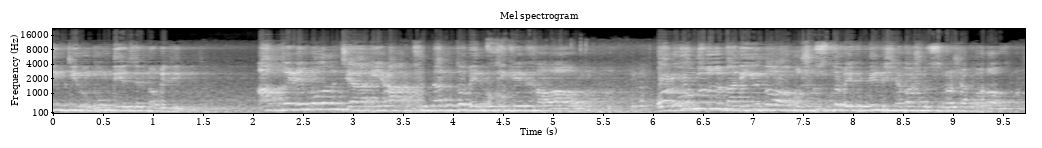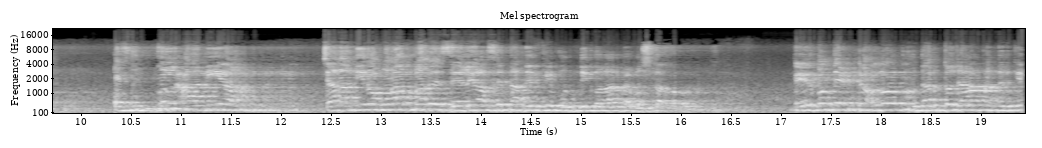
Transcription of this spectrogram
তিনটি হুকুম দিয়েছেন নবীজি। আতইমুল জাইআ, ক্ষুধার্ত ব্যক্তিকে খাওয়াও। অসুস্থ ব্যক্তির সেবা শুশ্রূষা করো। আলিয়া, যারা নিরপরাধ ভাবে জেলে আছে, তাদেরকে বন্দি করার ব্যবস্থা করো। এর মধ্যে একটা হলো ক্ষুধার্ত যারা তাদেরকে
